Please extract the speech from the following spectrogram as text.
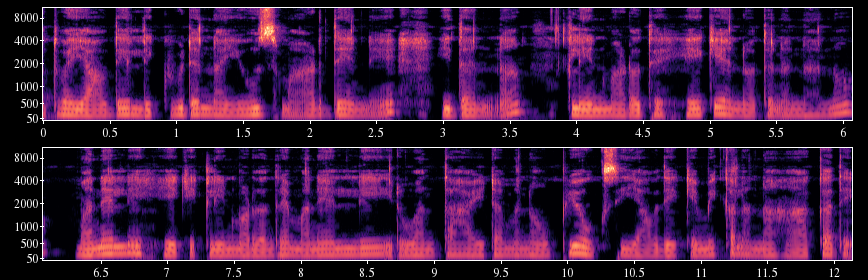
ಅಥವಾ ಯಾವುದೇ ಲಿಕ್ವಿಡನ್ನು ಯೂಸ್ ಮಾಡದೇ ಇದನ್ನು ಕ್ಲೀನ್ ಮಾಡೋದು ಹೇಗೆ ಅನ್ನೋದನ್ನು ನಾನು ಮನೆಯಲ್ಲೇ ಹೇಗೆ ಕ್ಲೀನ್ ಮಾಡೋದು ಅಂದರೆ ಮನೆಯಲ್ಲಿ ಇರುವಂತಹ ಐಟಮನ್ನು ಉಪಯೋಗಿಸಿ ಯಾವುದೇ ಕೆಮಿಕಲನ್ನು ಹಾಕದೆ,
